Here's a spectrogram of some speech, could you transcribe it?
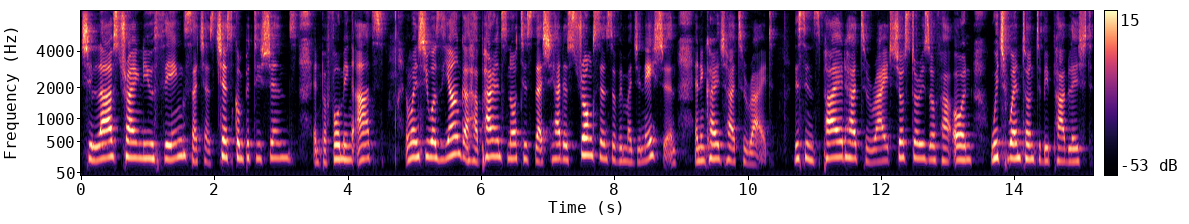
She loves trying new things such as chess competitions and performing arts. And when she was younger, her parents noticed that she had a strong sense of imagination and encouraged her to write. This inspired her to write short stories of her own, which went on to be published.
